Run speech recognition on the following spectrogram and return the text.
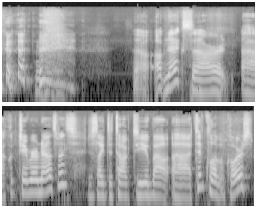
so up next are uh, quick chamber announcements. Just like to talk to you about uh, Tip Club, of course.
